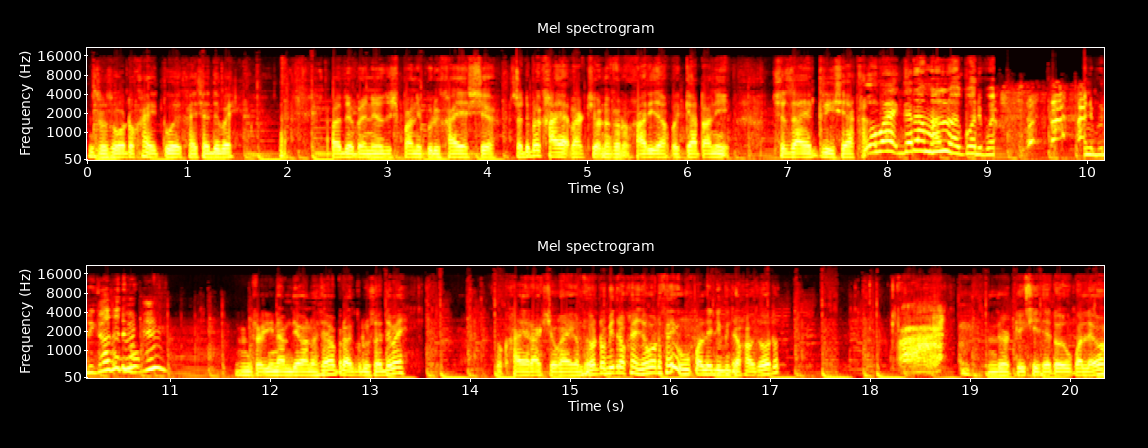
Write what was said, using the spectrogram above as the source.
મિત્રો જો તો ખાઈ તોય ખાય. સદેભાઈ સદેભાઈ ને હજી પાણીપુરી ખાય જ છે સદેભાઈ ખાયા રાખશો ન કરો હારી જાય ક્યાંટા નહીં સજા અઘરી છે ઓ ભાઈ ગરમ હલવા કોરી પાણીપુરી ખાશે ભાઈ મિત્રો ઇનામ દેવાનો છે આપણા ગુરુ સાથે ભાઈ તો ખાઈ રાખશો ખાઈ ગમ તો મિત્રો ખાઈ જવો તો ખાઈ ઉપર લઈને મિત્રો ખાવ જવો તો મિત્રો તીખી છે તો ઉપર લેવો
